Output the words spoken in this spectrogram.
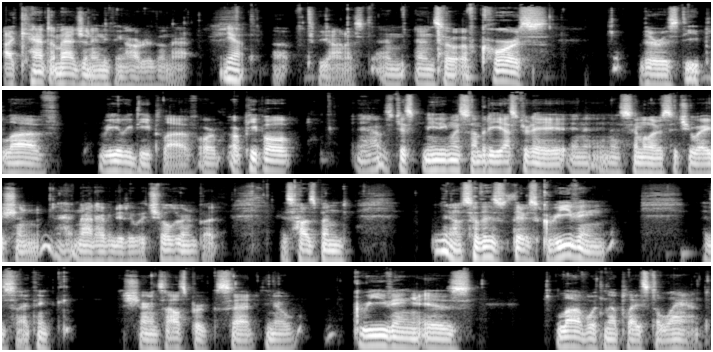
I can't imagine anything harder than that, yeah, uh, to be honest. And and so, of course, there is deep love, really deep love, or or people you know, I was just meeting with somebody yesterday in in a similar situation, not having to do with children, but his husband. You know, so there's there's grieving, as I think Sharon Salzberg said. You know, grieving is love with no place to land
